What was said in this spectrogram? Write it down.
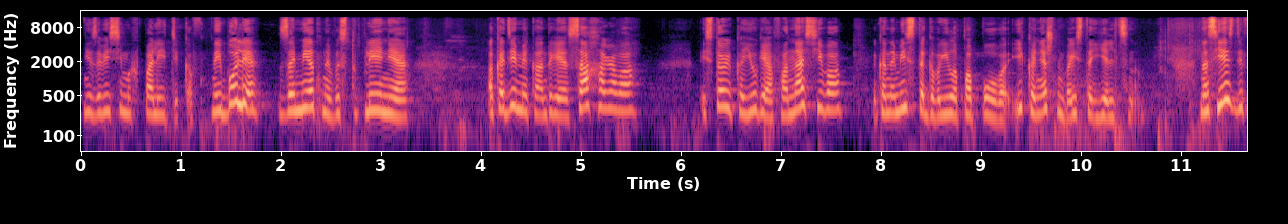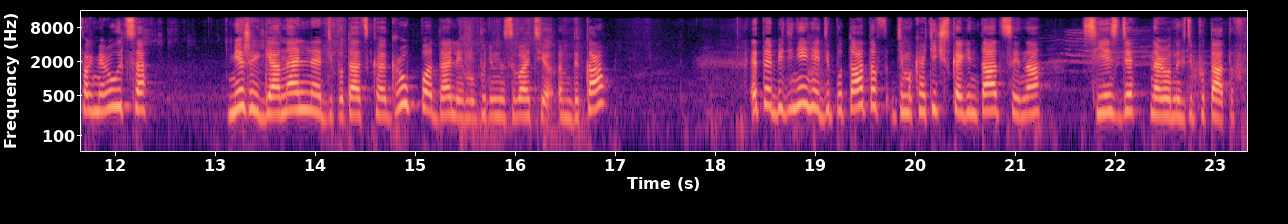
независимых политиков. Наиболее заметны выступления академика Андрея Сахарова, историка Юрия Афанасьева, экономиста Гаврила Попова и, конечно, Бориса Ельцина. На съезде формируется межрегиональная депутатская группа, далее мы будем называть ее МДК. Это объединение депутатов демократической ориентации на съезде народных депутатов.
